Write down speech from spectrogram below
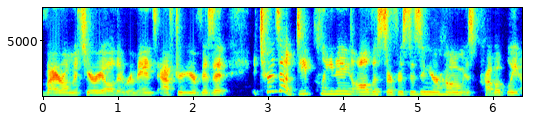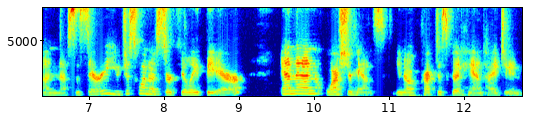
viral material that remains after your visit. It turns out deep cleaning all the surfaces in your home is probably unnecessary. You just want to circulate the air and then wash your hands you know practice good hand hygiene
